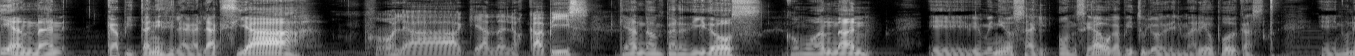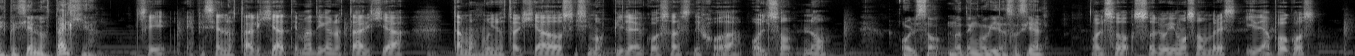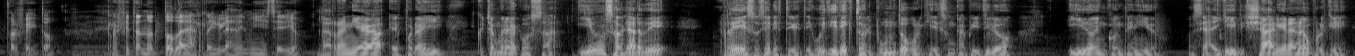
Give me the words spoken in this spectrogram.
¿Qué andan, capitanes de la galaxia? Hola, ¿qué andan los capis? ¿Qué andan perdidos? ¿Cómo andan? Eh, bienvenidos al onceavo capítulo del Mareo Podcast, en un especial nostalgia. Sí, especial nostalgia, temática nostalgia. Estamos muy nostalgiados, hicimos pila de cosas de joda. Also, no. Also, no tengo vida social. Also, solo vimos hombres y de a pocos. Perfecto. Respetando todas las reglas del ministerio. La rañaga es por ahí. Escuchame una cosa. Y vamos a hablar de redes sociales TVT. Voy directo al punto porque es un capítulo ido en contenido. O sea, hay que ir ya al grano porque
